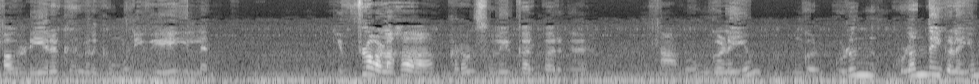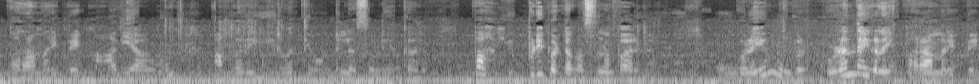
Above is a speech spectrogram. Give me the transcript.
அவருடைய இறக்கங்களுக்கு முடிவே இல்லை. எவ்வளோ அழகா கடவுள் சொல்லியிருக்கார் பாருங்க. நான் உங்களையும் உங்கள் குழந் குழந்தைகளையும் பராமரிப்பேன். ஆதியாகவும் ஐம்பது இருபத்தி ஒன்றில் சொல்லியிருக்காரு. அப்பா இப்படிப்பட்ட வசனம் பாருங்கள் உங்களையும் உங்கள் குழந்தைகளையும் பராமரிப்பேன்.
